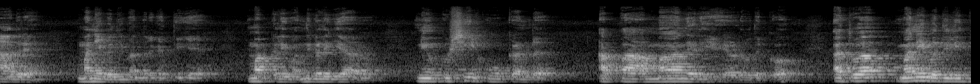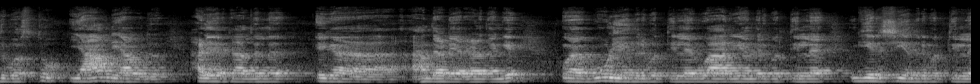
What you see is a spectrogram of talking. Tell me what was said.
ಆದರೆ ಮನೆ ಬದಿ ಬಂದ್ರ ಗತಿಗೆ ಮಕ್ಕಳಿಗೆ ಒಂದುಗಳಿಗೆ ಯಾರು? ನೀವು ಖುಷಿ ಕೂಕೊಂಡು ಅಪ್ಪ, ಅಮ್ಮ ಅಂತೇಳಿ ಹೇಳುವುದಕ್ಕೋ, ಅಥವಾ ಮನೆ ಬದಿಲಿದ್ದ ವಸ್ತು ಯಾವುದು ಯಾವುದು? ಹಳೆಯ ಕಾಲದಲ್ಲಿ ಈಗ ಹಂದಾಡಿಯಾರು ಹೇಳ್ದಂಗೆ ಗೂಳಿ ಅಂದರೆ ಗೊತ್ತಿಲ್ಲ, ಗ್ವಾರಿ ಅಂದರೆ ಗೊತ್ತಿಲ್ಲ, ಗಿರ್ಸಿ ಅಂದರೆ ಗೊತ್ತಿಲ್ಲ.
